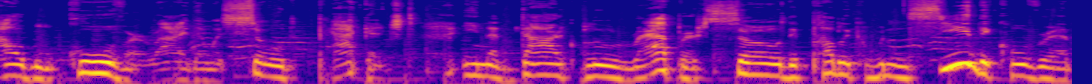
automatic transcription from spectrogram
album cover, right? That was so packaged in a dark blue wrapper so the public wouldn't see the cover.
